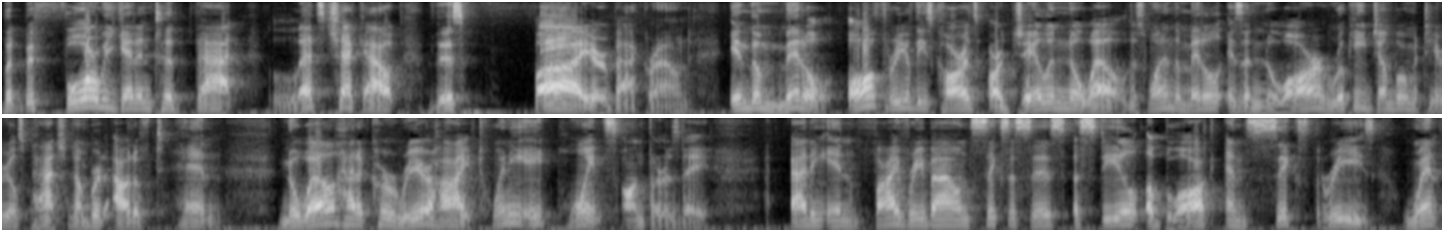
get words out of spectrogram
But before we get into that, let's check out this fire background. In the middle, all three of these cards are Jaylen Nowell. This one in the middle is a Noir Rookie Jumbo Materials patch numbered out of 10. Nowell had a career high 28 points on Thursday, adding in 5 rebounds, 6 assists, a steal, a block, and 6 threes. Went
